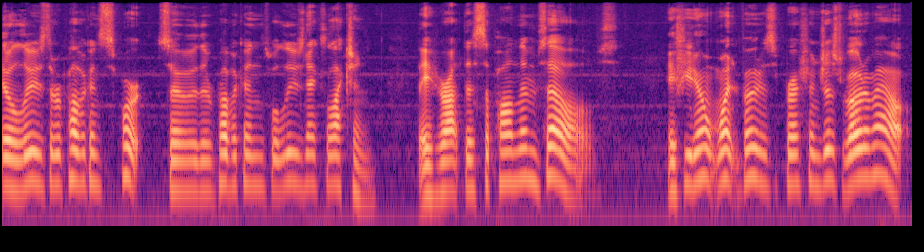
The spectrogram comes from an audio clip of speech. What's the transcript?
It'll lose the Republicans' support, so the Republicans will lose next election. They brought this upon themselves. If you don't want voter suppression, just vote them out.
